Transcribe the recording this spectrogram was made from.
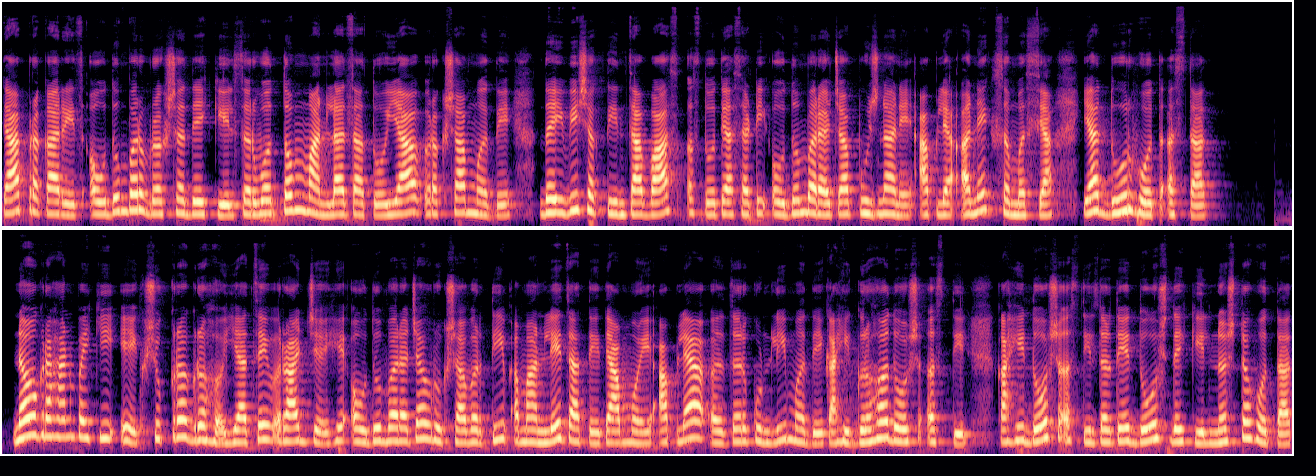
त्या प्रकारेच औदुंबर वृक्ष देखील सर्वोत्तम मानला जातो. या वृक्षामध्ये दैवी शक्तींचा वास असतो. त्यासाठी औदुंबराच्या पूजनाने आपल्या अनेक समस्या या दूर होत असतात. नवग्रहांपैकी एक शुक्र ग्रह याचे राज्य हे औदुंबराच्या वृक्षावरती मानले जाते. त्यामुळे आपल्या जर कुंडलीमध्ये काही ग्रह दोष असतील काही दोष असतील तर ते दोष देखील नष्ट होतात.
